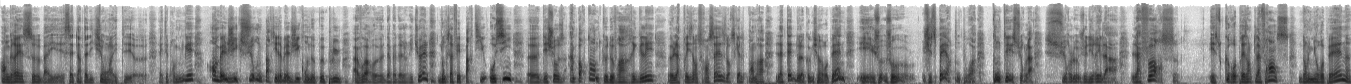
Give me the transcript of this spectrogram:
en Grèce, euh, bah, cette interdiction a été, euh, a été promulguée. En Belgique, sur une partie de la Belgique, on ne peut plus avoir euh, rituel. Donc ça fait partie aussi des choses importantes que devra régler la présidence française lorsqu'elle prendra la tête de la Commission européenne. Et je, j'espère qu'on pourra compter sur la, sur le, je dirais la, la force et ce que représente la France dans l'Union européenne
